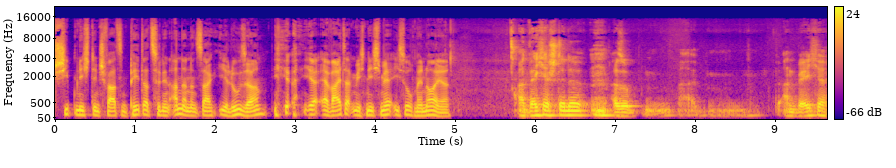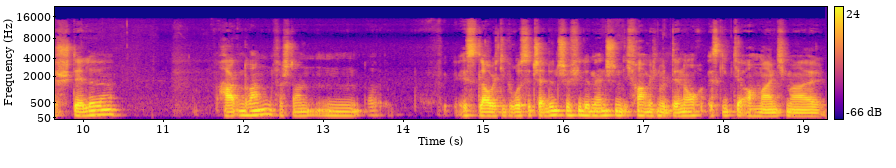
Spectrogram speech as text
schieb nicht den schwarzen Peter zu den anderen und sag, ihr Loser, ihr, ihr erweitert mich nicht mehr, ich suche mir neue. An welcher Stelle, also an welcher Stelle Haken dran, verstanden, ist, glaube ich, die größte Challenge für viele Menschen. Ich frage mich nur dennoch, es gibt ja auch manchmal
